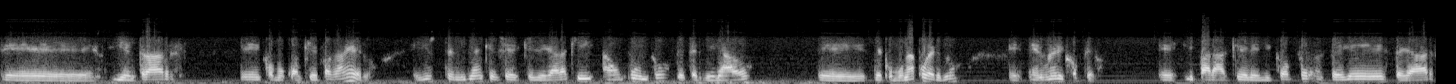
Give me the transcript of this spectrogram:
eh, y entrar eh, como cualquier pasajero. Ellos tendrían que, se- que llegar aquí a un punto determinado eh, de común acuerdo eh, en un helicóptero. Eh, y para que el helicóptero despegue, despegar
